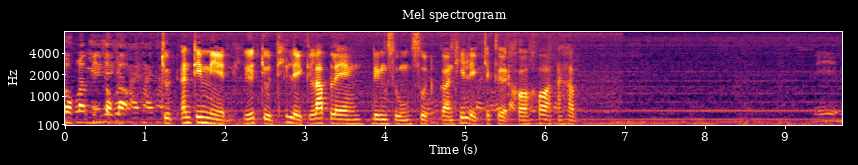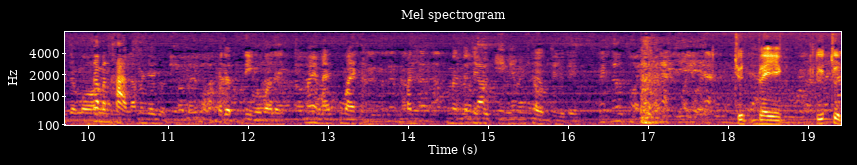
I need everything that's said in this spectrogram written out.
ตกแล้วมีตกแล้วจุดอันติเมตหรือจุดที่เหล็กรับแรงดึงสูงสุดก่อนที่เหล็กจะเกิดคอคลอดนะครับ นี่มันจะงอ ถ้ามัน ขาดแล้วมันจะหยุดเองมันจะดิ่งลงมาเลย ไม่ไหมกูหมายถึงมันมันมันจะหยุดเองใช่ไหมเออมันจะหยุดเองจุดเบรกหรือจุด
